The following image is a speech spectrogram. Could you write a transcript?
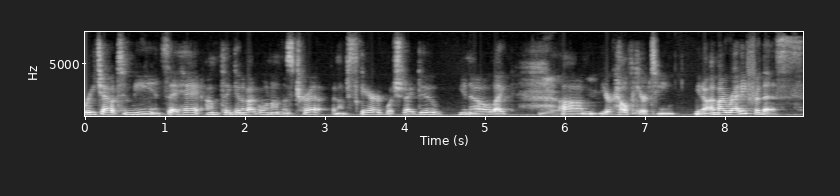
reach out to me and say, hey, I'm thinking about going on this trip and I'm scared. What should I do? You know, like yeah um, your healthcare team. You know, am I ready for this?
